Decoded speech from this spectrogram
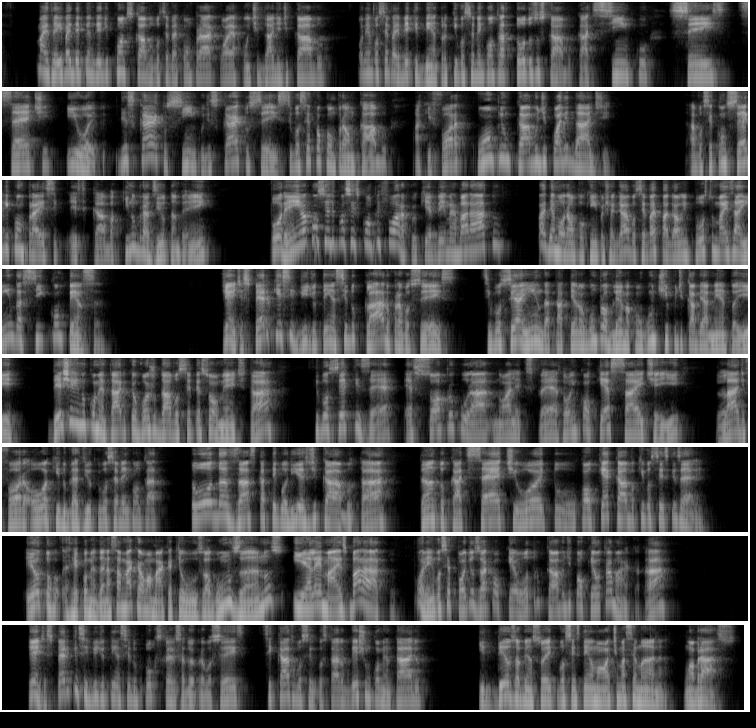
Mas aí vai depender de quantos cabos você vai comprar, qual é a quantidade de cabo. Porém, você vai ver que dentro aqui você vai encontrar todos os cabos, CAT 5, 6, 7 e 8. Descarta o 5, descarta o 6. Se você for comprar um cabo aqui fora, compre um cabo de qualidade. Tá? Você consegue comprar esse, esse cabo aqui no Brasil também. Porém, eu aconselho que vocês comprem fora, porque é bem mais barato. Vai demorar um pouquinho para chegar, você vai pagar o imposto, mas ainda se compensa. Gente, espero que esse vídeo tenha sido claro para vocês. Se você ainda está tendo algum problema com algum tipo de cabeamento aí, deixa aí no comentário que eu vou ajudar você pessoalmente, tá? Se você quiser, é só procurar no AliExpress ou em qualquer site aí, lá de fora ou aqui do Brasil, que você vai encontrar todas as categorias de cabo, tá? Tanto CAT 7, 8, qualquer cabo que vocês quiserem. Eu estou recomendando essa marca, é uma marca que eu uso há alguns anos e ela é mais barato. Porém, você pode usar qualquer outro cabo de qualquer outra marca, tá? Gente, espero que esse vídeo tenha sido um pouco esclarecedor para vocês. Se caso vocês gostaram, deixe um comentário. Que Deus abençoe e que vocês tenham uma ótima semana. Um abraço.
